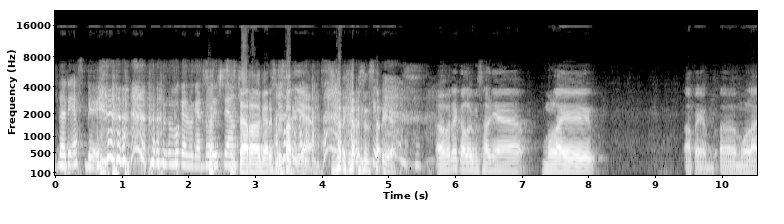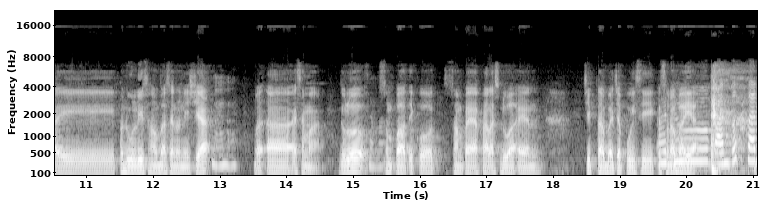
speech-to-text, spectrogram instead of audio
Dari SD. bukan bukan se- yang secara garis besar iya, secara garis besar iya. Apa deh kalau misalnya mulai apa ya, eh, mulai peduli sama bahasa Indonesia Mhm. ba- eh, SMA. Dulu SMA. sempat ikut sampai FLS 2N cipta baca puisi ke Surabaya. Aduh, pantesan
